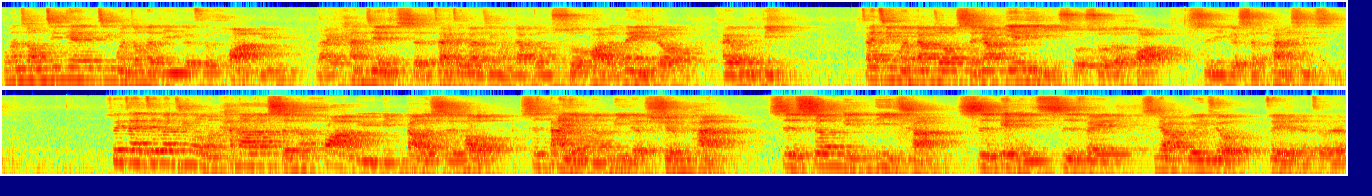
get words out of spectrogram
我们从今天经文中的第一个字“话语”来看见神在这段经文当中说话的内容还有目的。在经文当中，神要耶利米所说的话是一个审判的信息。所以在这段经文，我们看到当神的话语临到的时候，是带有能力的宣判。是声明立场，是辨明是非，是要归咎罪人的责任。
